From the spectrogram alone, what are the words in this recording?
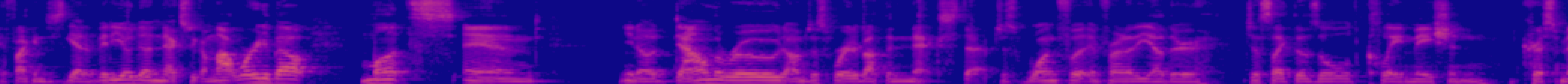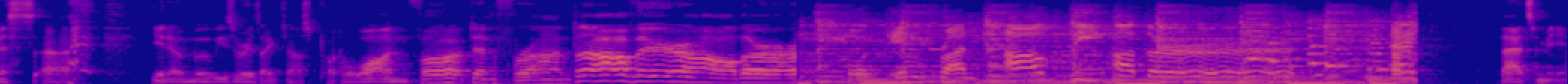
If I can just get a video done next week, I'm not worried about months and you know, down the road, I'm just worried about the next step, just one foot in front of the other, just like those old claymation Christmas, uh, you know, movies where it's like just put one foot in front of the other. Foot in front of the other. That's me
